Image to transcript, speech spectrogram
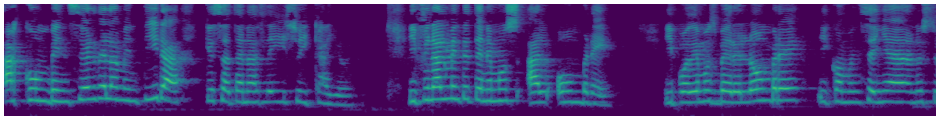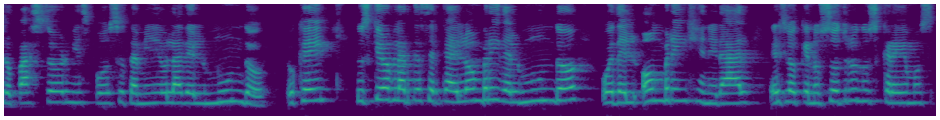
a convencer de la mentira que Satanás le hizo y cayó. Y finalmente tenemos al hombre. Y podemos ver el hombre y como enseña nuestro pastor, mi esposo, también habla del mundo, ¿ok? Entonces quiero hablarte acerca del hombre y del mundo o del hombre en general. Es lo que nosotros nos creemos,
